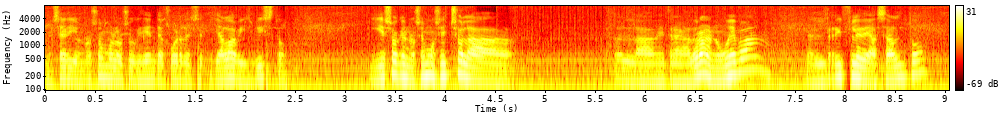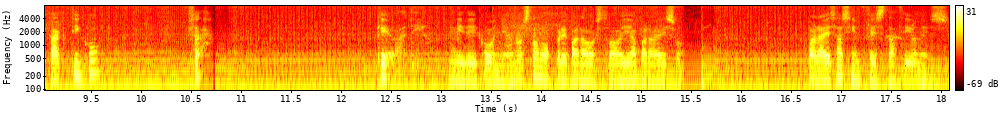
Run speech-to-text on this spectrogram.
en serio, no somos lo suficiente fuertes. Ya lo habéis visto. Y eso que nos hemos hecho la... La ametralladora nueva. El rifle de asalto táctico. ¿Qué va, tío? Ni de coña. No estamos preparados todavía para eso. Para esas infestaciones.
